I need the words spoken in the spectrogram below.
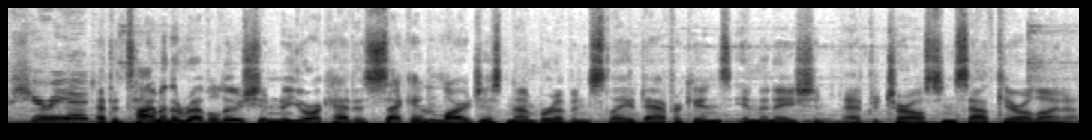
period. At the time of the Revolution, New York had the second largest number of enslaved Africans in the nation after Charleston, South Carolina.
